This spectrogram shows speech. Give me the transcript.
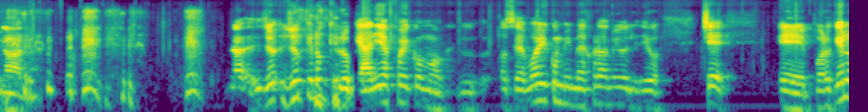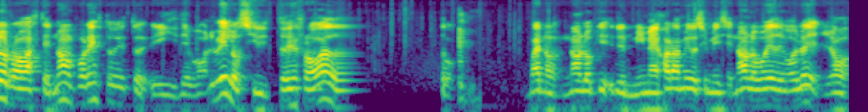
no. No, yo, yo creo que lo que haría fue como, o sea, voy con mi mejor amigo y le digo, che, eh, ¿por qué lo robaste? No, por esto, esto, y devuélvelo si estoy robado. Bueno, no lo mi mejor amigo si me dice, no lo voy a devolver, yo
